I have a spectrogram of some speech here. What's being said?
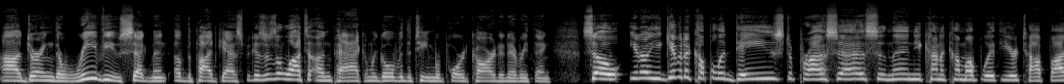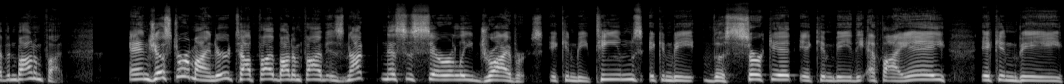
uh, during the review segment of the podcast because there's a lot to unpack and we go over the team report card and everything. So, you know, you give it a couple of days to process and then you kind of come up with your top five and bottom five. And just a reminder top five, bottom five is not necessarily drivers. It can be teams, it can be the circuit, it can be the FIA, it can be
